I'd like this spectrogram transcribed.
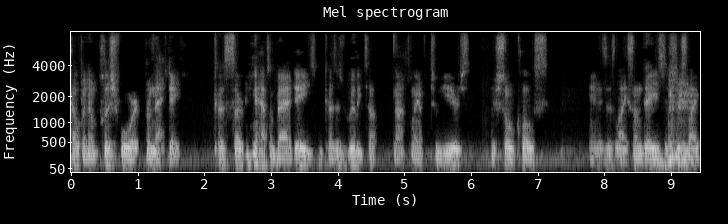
helping him push forward from that day. Because certain you can have some bad days because it's really tough not playing for two years. You're so close. And it's just like some days it's just like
